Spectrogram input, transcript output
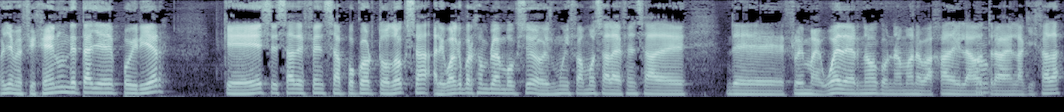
Oye, me fijé en un detalle de Poirier, que es esa defensa poco ortodoxa, al igual que por ejemplo en boxeo es muy famosa la defensa de, de Floyd Mayweather, ¿no? Con una mano bajada y la Ah. otra en la quijada.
